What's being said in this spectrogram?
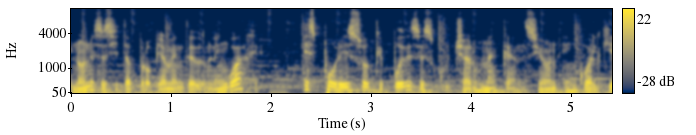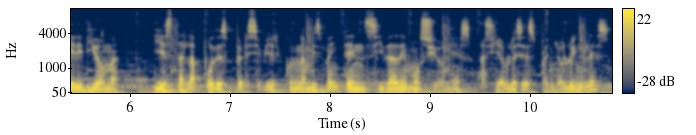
no necesita propiamente de un lenguaje. Es por eso que puedes escuchar una canción en cualquier idioma y esta la puedes percibir con la misma intensidad de emociones, así hables español o inglés.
